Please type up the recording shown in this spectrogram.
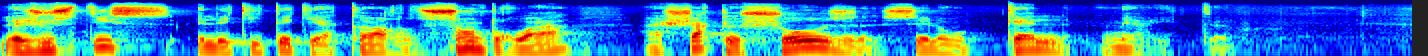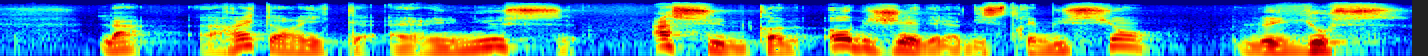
La justice est l'équité qui accorde son droit à chaque chose selon qu'elle mérite. La rhétorique Arrhenius assume comme objet de la distribution le ius,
